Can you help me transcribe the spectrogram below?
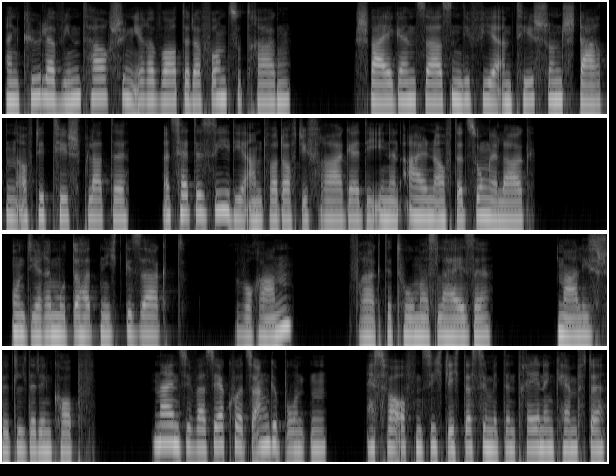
Ein kühler Windhauch schien ihre Worte davonzutragen. Schweigend saßen die vier am Tisch und starrten auf die Tischplatte, als hätte sie die Antwort auf die Frage, die ihnen allen auf der Zunge lag. Und ihre Mutter hat nicht gesagt, woran? fragte Thomas leise. Marlies schüttelte den Kopf. Nein, sie war sehr kurz angebunden. Es war offensichtlich, dass sie mit den Tränen kämpfte.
